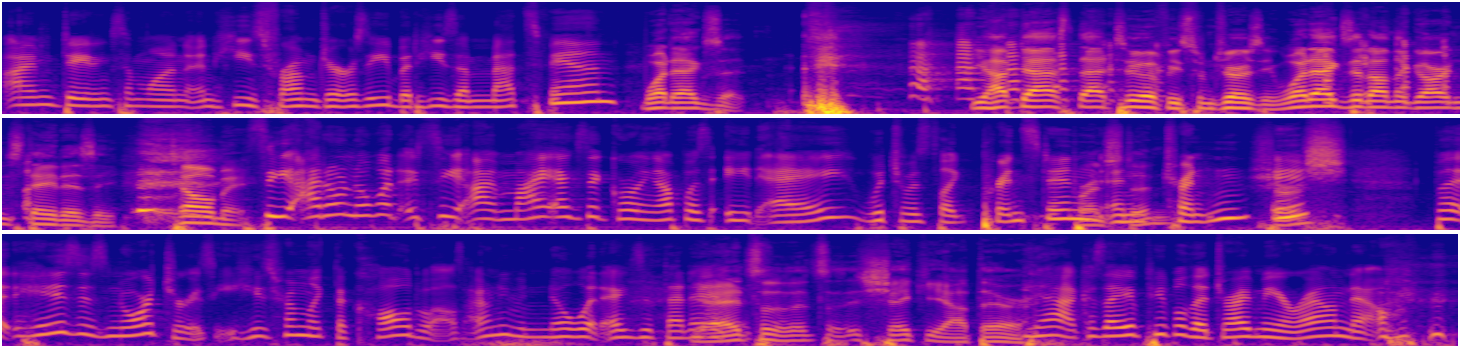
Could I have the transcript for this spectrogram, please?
I'm dating someone and he's from Jersey, but he's a Mets fan. What exit? You have to ask that too if he's from Jersey. What exit on the Garden State is he? Tell me. See, I don't know what. See, I, my exit growing up was 8A, which was like Princeton, Princeton, and Trenton sure. ish. But his is North Jersey. He's from like the Caldwells. I don't even know what exit that is. Yeah, it's, a, it's, a, it's shaky out there. Yeah, because I have people that drive me around now,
